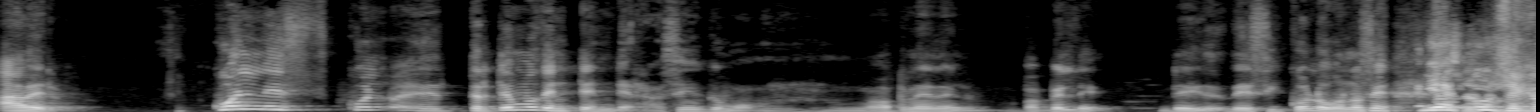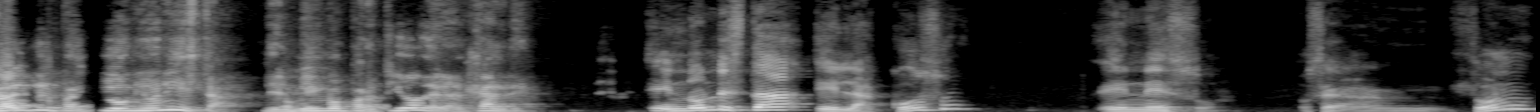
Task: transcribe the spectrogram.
A ver, ¿cuál es? Eh, tratemos de entender, así como, me voy a poner el papel de, psicólogo, no sé. Ella es concejal del Partido Unionista, del mismo partido del alcalde. ¿En dónde está el acoso? En eso. O sea, son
